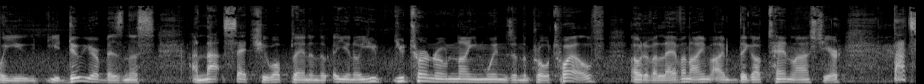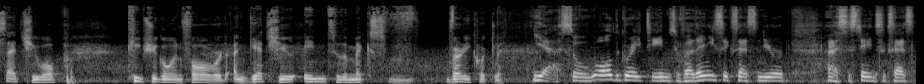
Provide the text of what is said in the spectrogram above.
where you, you do your business and that sets you up then in the you know you, you turn around nine wins in the Pro 12 out of 11 I'm, I'm, they got 10 last year that sets you up keeps you going forward and gets you into the mix v- very quickly Yeah, so all the great teams who've had any success in Europe, uh, sustained success,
